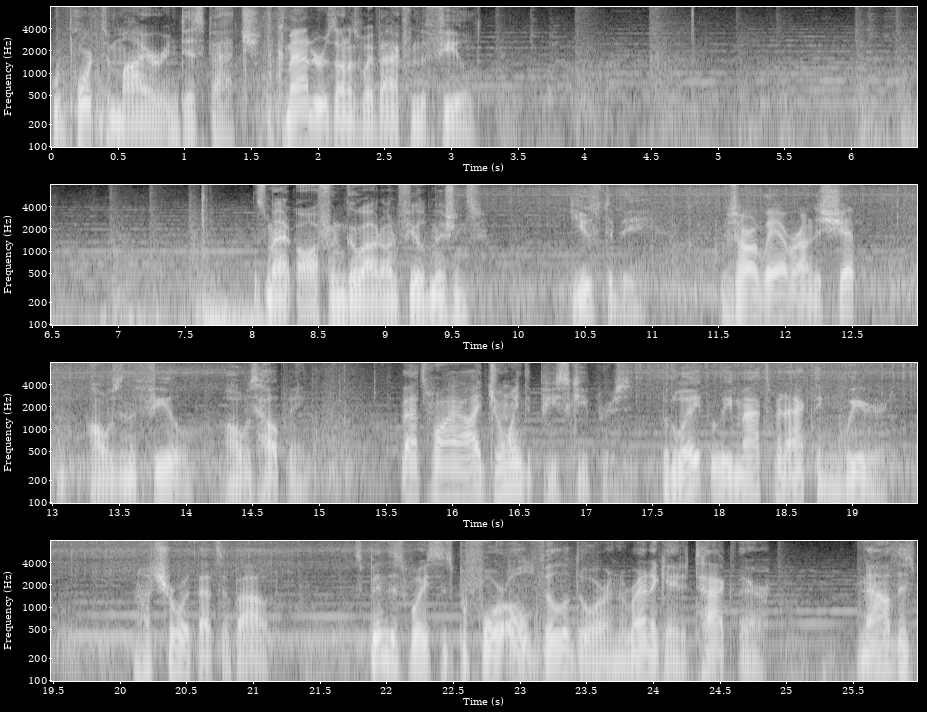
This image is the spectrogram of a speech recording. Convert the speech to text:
Report to Meyer in dispatch. The commander is on his way back from the field. Does Matt often go out on field missions? Used to be. He was hardly ever on the ship. Always in the field, always helping. That's why I joined the Peacekeepers. But lately, Matt's been acting weird. I'm Not sure what that's about. It's been this way since before old Villedor and the Renegade attack there. Now this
